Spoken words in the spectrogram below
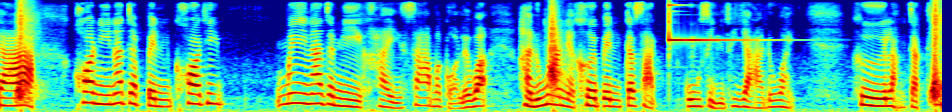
ยา ข้อนี้น่าจะเป็นข้อที่ไม่น่าจะมีใครทราบมาก่อนเลยว่าหนุมานเนี่ยเคยเป็นกษัตริย์กรุงศรีอยุธยาด้วย คือหลังจากที่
